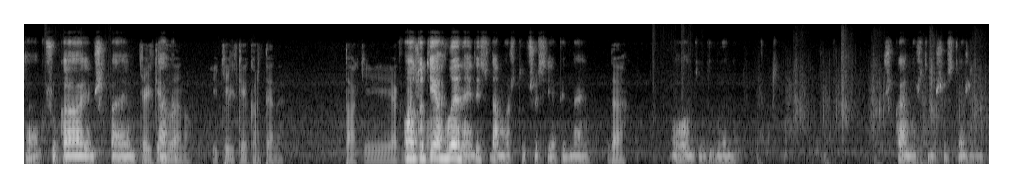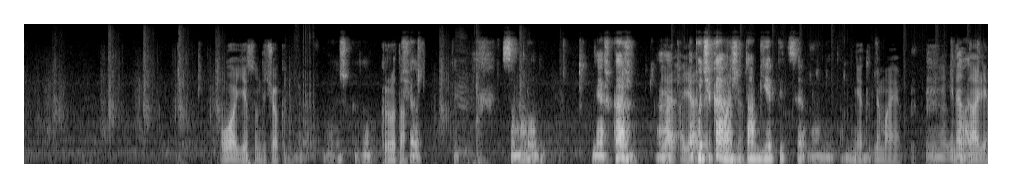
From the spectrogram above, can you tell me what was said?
Так, шукаємо, шукаємо. Тільки Так. глину. І тільки картини. Так, і як О, бачимо... тут є глина, іди сюди, може тут щось є під нею. Де? О, тут глина. Шукаємо, може там щось теж є. О, є сундучок. Я ж казав. Круто. Що ти? Самородок. Я ж кажу. А я- а я ну, почекай, не може там є під цим. А, ні, там. Ні, тут немає. Ідемо Давай. далі.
